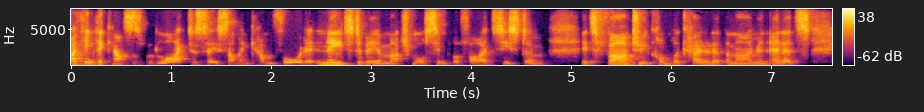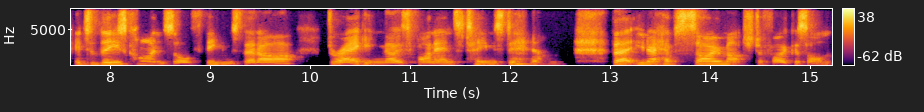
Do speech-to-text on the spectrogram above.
I think the councils would like to see something come forward. It needs to be a much more simplified system. It's far too complicated at the moment, and it's it's these kinds of things that are dragging those finance teams down that you know have so much to focus on.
